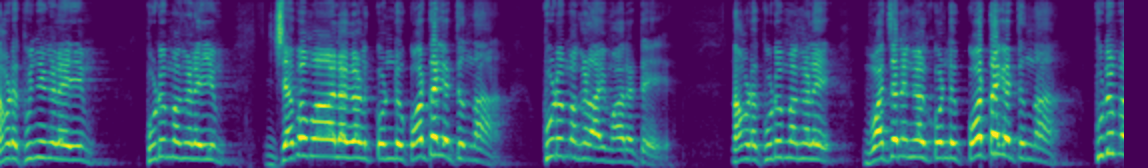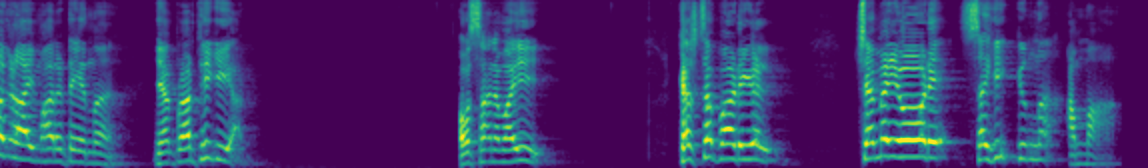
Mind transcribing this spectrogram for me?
നമ്മുടെ കുഞ്ഞുങ്ങളെയും കുടുംബങ്ങളെയും ജപമാലകൾ കൊണ്ട് കോട്ട കെട്ടുന്ന കുടുംബങ്ങളായി മാറട്ടെ. നമ്മുടെ കുടുംബങ്ങളെ വചനങ്ങൾ കൊണ്ട് കോട്ട കെട്ടുന്ന കുടുംബങ്ങളായി മാറട്ടെ എന്ന് ഞാൻ പ്രാർത്ഥിക്കുകയാണ്. അവസാനമായി കഷ്ടപ്പാടുകൾ ക്ഷമയോടെ സഹിക്കുന്ന അമ്മ.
